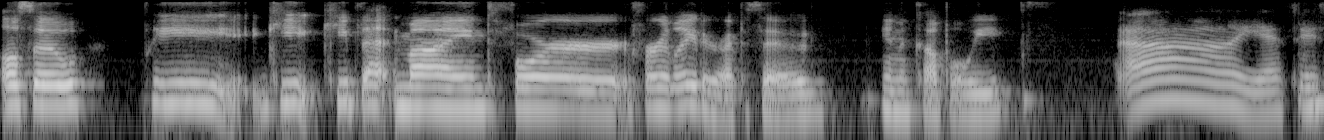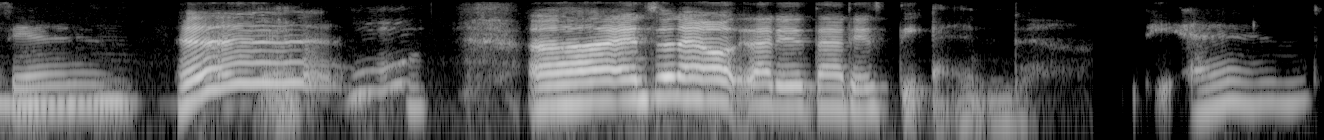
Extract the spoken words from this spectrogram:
also, please keep keep that in mind for for a later episode in a couple weeks. Ah, yes, yes, yes. Mhm. Ah, Uh, and so now that is that is the end. the end.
